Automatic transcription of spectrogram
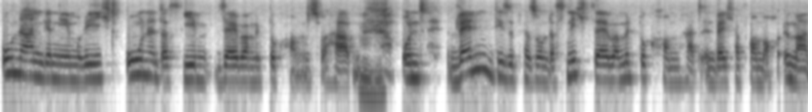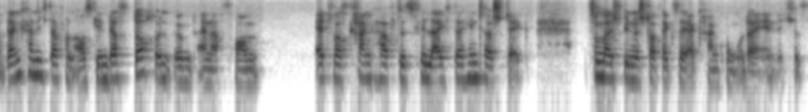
unangenehm riecht, ohne das je selber mitbekommen zu haben. Mhm. Und wenn diese Person das nicht selber mitbekommen hat, in welcher Form auch immer, dann kann ich davon ausgehen, dass doch in irgendeiner Form etwas Krankhaftes vielleicht dahinter steckt. Zum Beispiel eine Stoffwechselerkrankung oder ähnliches.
